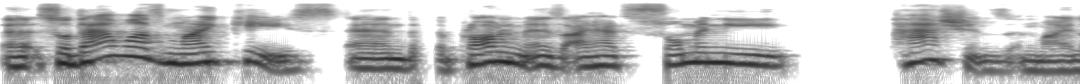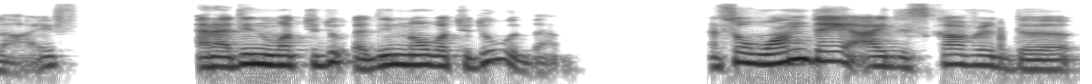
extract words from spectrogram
Uh, so that was my case. And the problem is, I had so many passions in my life, and I didn't what to do. I didn't know what to do with them. And so one day I discovered the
